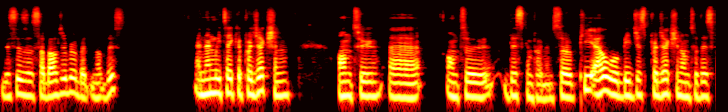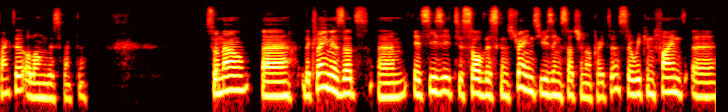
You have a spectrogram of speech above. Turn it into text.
This is a subalgebra, but not this. And then we take a projection onto, uh, onto this component. So PL will be just projection onto this factor along this factor. So now uh, the claim is that um, it's easy to solve this constraint using such an operator. So we can find a,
